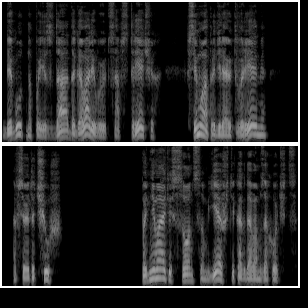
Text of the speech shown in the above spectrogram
Бегут на поезда, договариваются о встречах, всему определяют время, а все это чушь. Поднимайтесь солнцем, ешьте, когда вам захочется,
